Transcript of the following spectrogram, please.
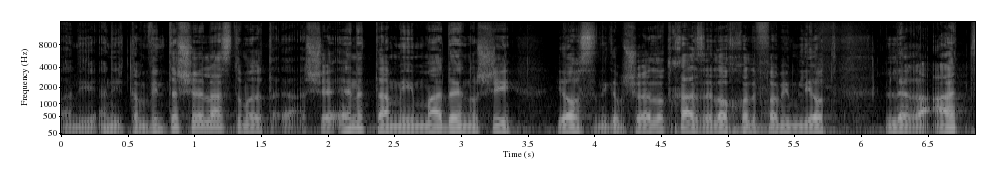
אני, אני, אתה מבין את השאלה? זאת אומרת, שאין את המימד האנושי. יוס, אני גם שואל אותך, זה לא יכול לפעמים להיות לרעת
